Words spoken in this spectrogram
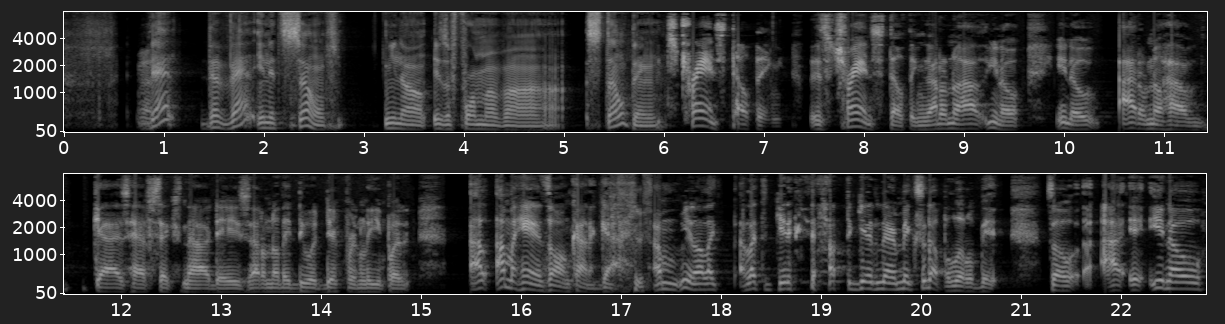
that that that in itself, you know, is a form of uh, stealthing. It's trans stealthing. It's trans stealthing. I don't know how you know. You know, I don't know how guys have sex nowadays. I don't know. They do it differently, but I, am a hands-on kind of guy. I'm, you know, I like I like to get out to get in there and mix it up a little bit. So I, it, you know,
